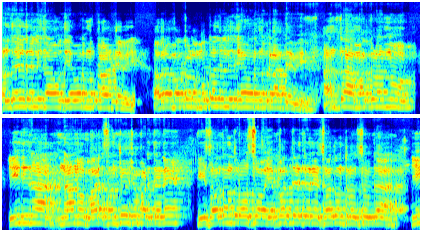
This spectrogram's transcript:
ಹೃದಯದಲ್ಲಿ ನಾವು ದೇವರನ್ನು ಕಾಣ್ತೇವೆ. ಅವರ ಮಕ್ಕಳ ಮುಖದಲ್ಲಿ ದೇವರನ್ನು ಕಾಣ್ತೇವೆ. ಅಂತ ಮಕ್ಕಳನ್ನು ಈ ದಿನ ನಾನು ಬಹಳ ಸಂತೋಷ ಪಡ್ತೇನೆ ಈ ಸ್ವಾತಂತ್ರ್ಯೋತ್ಸವ ಎಪ್ಪತ್ತೆಂಟನೇ ಸ್ವಾತಂತ್ರ್ಯೋತ್ಸವದ ಈ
